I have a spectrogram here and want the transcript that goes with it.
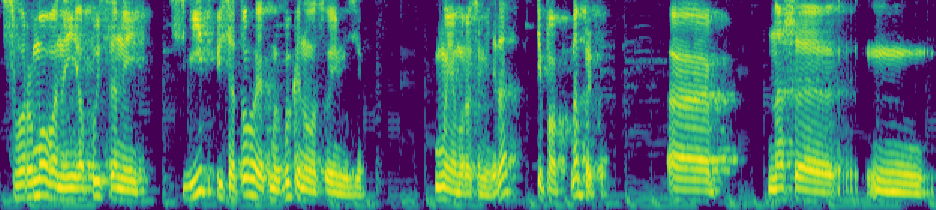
сформований і описаний світ після того, як ми виконали свою місію. В моєму розумінні, так? Типу, наприклад, е, наша м,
